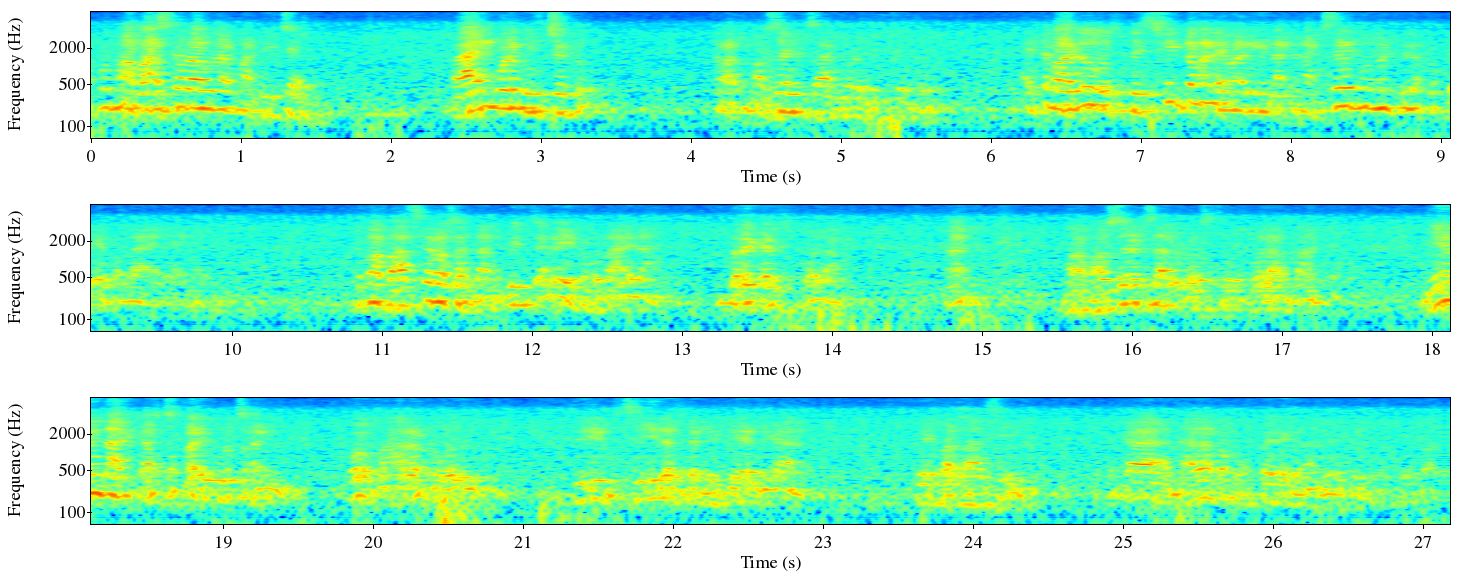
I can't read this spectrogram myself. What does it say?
అప్పుడు మా భాస్కరరావు గారు మా టీచర్ ఆయన కూడా పిలిచాడు. తర్వాత మసలి సార్ కూడా పిలిచాడు. అయితే వాళ్ళు స్పెసిఫిక్గా వాళ్ళు ఏమడిగినారు నక్సలైట్ మూమెంట్ మీద ఒక పేపర్ రాయాలి మా భాస్కరరావు సార్ నన్ను పిలిచారు ఇక్కడ రాయరా? ఇద్దరు కలిసిపోదాం మా మసలి సార్ కూడా వస్తూ పోదాం అంటే. నేను దానికి కష్టపడి కూర్చొని ఓ వారం రోజులు సీరియస్గా డీటెయిల్గా పేపర్ రాసి ఇంకా దాదాపు ముప్పై వేల మంది పేపర్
